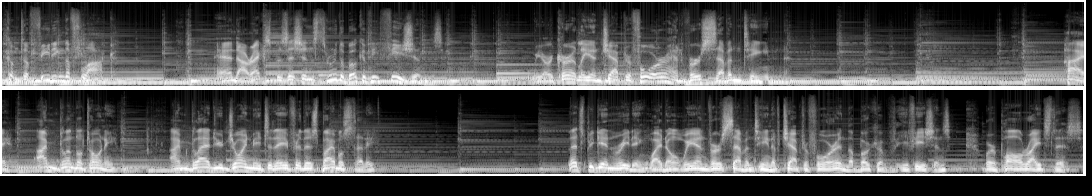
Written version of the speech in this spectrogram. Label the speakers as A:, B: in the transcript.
A: Welcome to Feeding the Flock and our expositions through the book of Ephesians. We are currently in chapter 4 at verse 17. Hi, I'm Glendale Tony. I'm glad you joined me today for this Bible study. Let's begin reading, why don't we, in verse 17 of chapter 4 in the book of Ephesians, where Paul writes this.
